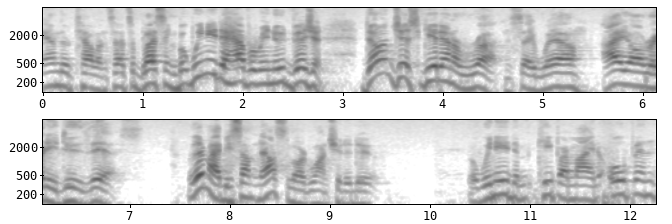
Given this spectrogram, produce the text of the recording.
and their talents. That's a blessing. But we need to have a renewed vision. Don't just get in a rut and say, well, I already do this. Well, there might be something else the Lord wants you to do. But we need to keep our mind open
